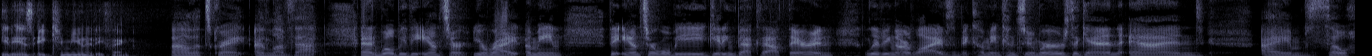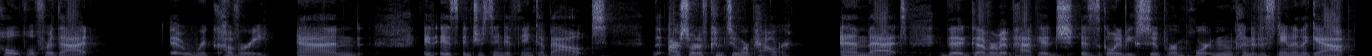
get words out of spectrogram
It is a community thing. Oh, that's great. I love that. And will be the answer. You're right. I mean, the answer will be getting back out there and living our lives and becoming consumers again and I'm so hopeful for that uh, recovery. And it is interesting to think about our sort of consumer power and that the government package is going to be super important, kind of to stand in the gap.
